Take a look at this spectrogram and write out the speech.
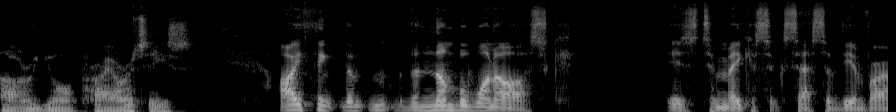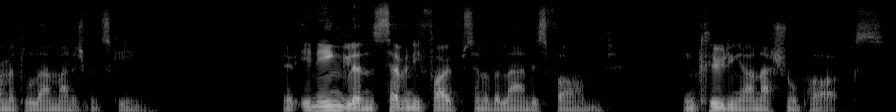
are your priorities? I think the the number one ask is to make a success of the environmental land management scheme. In England, 75% of the land is farmed, including our national parks.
